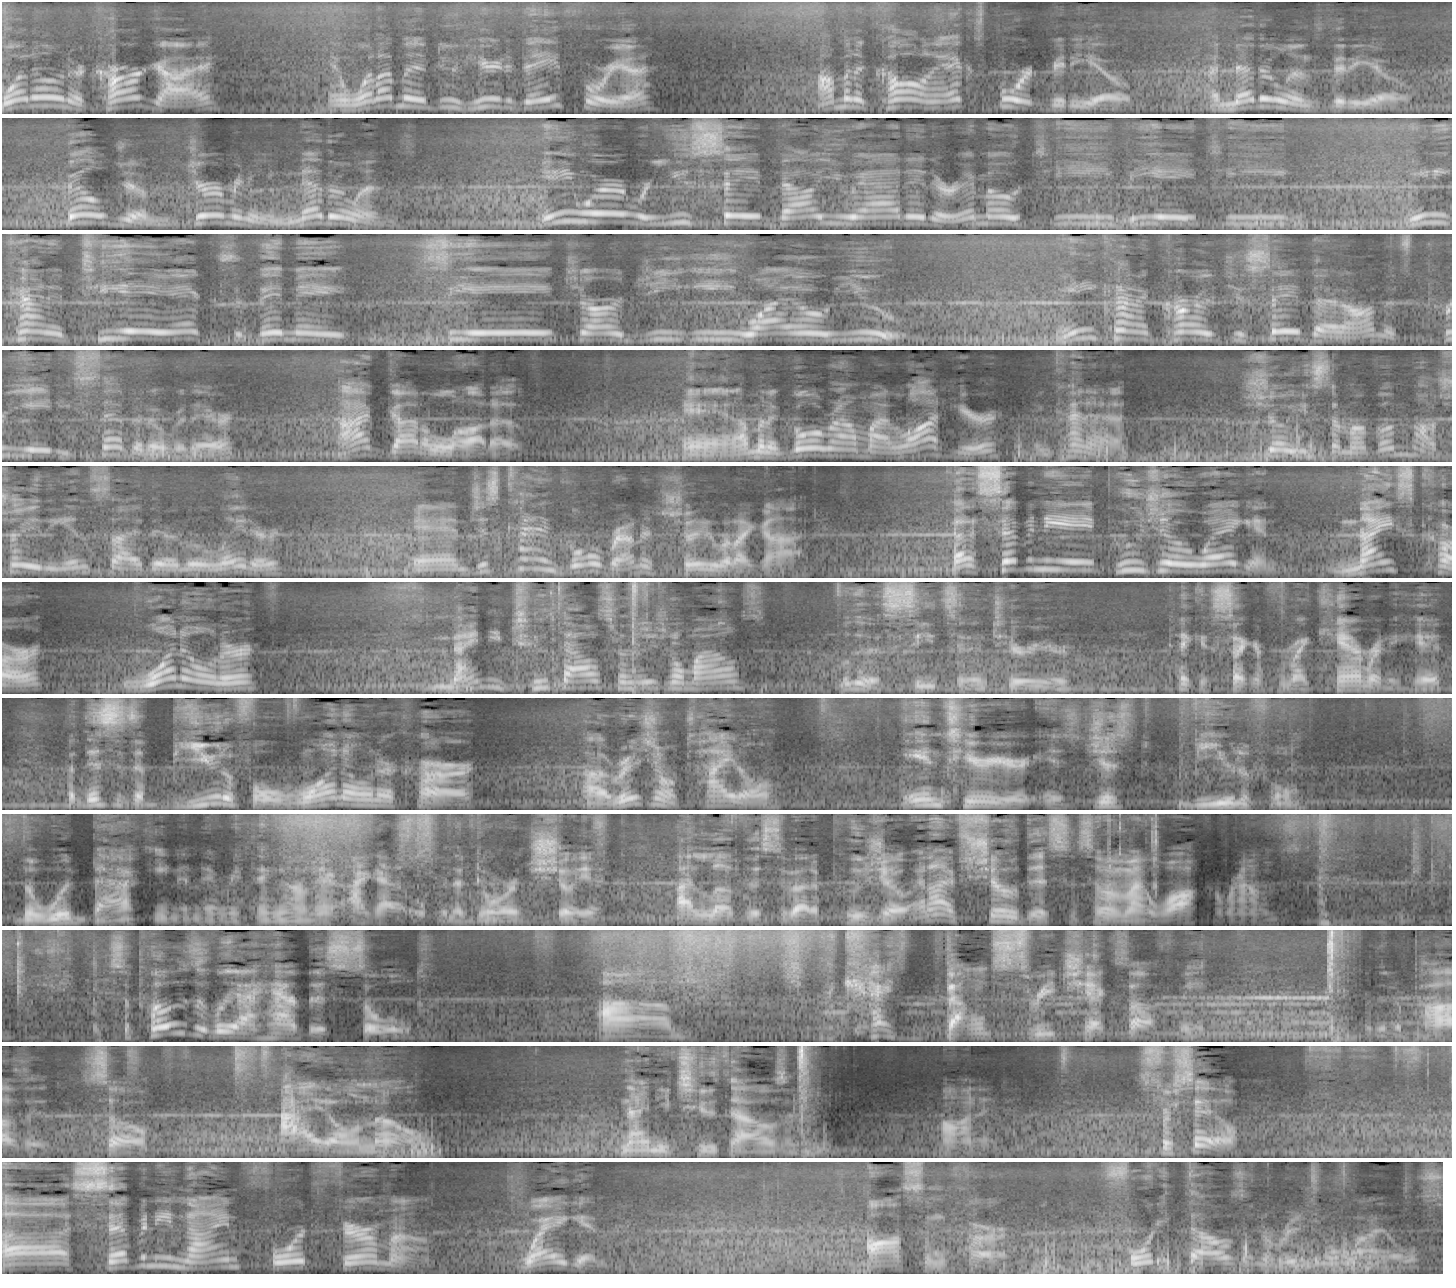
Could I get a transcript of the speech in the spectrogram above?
one owner car guy and what I'm going to do here today for you I'm going to call an export video a Netherlands video Belgium, Germany, Netherlands anywhere where you save value added or MOT, VAT any kind of TAX that they may C-A-H-R-G-E-Y-O-U any kind of car that you save that on that's pre-87 over there I've got a lot of and I'm going to go around my lot here and kind of show you some of them. I'll show you the inside there a little later. And just kind of go around and show you what I got. Got a 78 Peugeot wagon. Nice car. One owner. 92,000 original miles. Look at the seats and interior. Take a second for my camera to hit. But this is a beautiful one owner car. Uh, original title. Interior is just beautiful. The wood backing and everything on there. I gotta open the door and show you. I love this about a Peugeot. And I've showed this in some of my walk-arounds. Supposedly I have this sold. Um, the guy bounced three checks off me for the deposit, so I don't know. 92,000 on it. It's for sale. Uh, 79 Ford Fairmont wagon. Awesome car. 40,000 original miles.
